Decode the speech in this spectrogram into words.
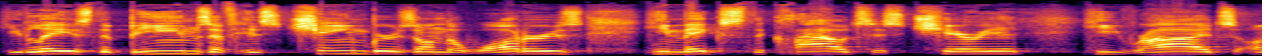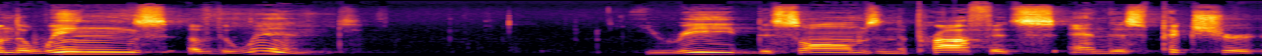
He lays the beams of his chambers on the waters. He makes the clouds his chariot. He rides on the wings of the wind. You read the Psalms and the prophets, and this picture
